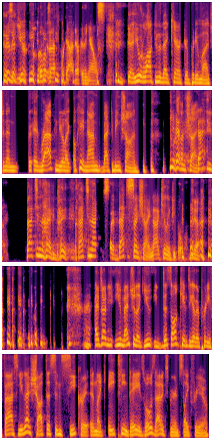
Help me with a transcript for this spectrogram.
It was a year ago. Otherwise, I forgot everything else. Yeah, you were locked into that character pretty much, and then it wrapped, and you're like, okay, now I'm back to being Seann. Yeah, Sunshine. Back, back to night. Back to night. Sorry, back to sunshine. Not killing people. yeah. and John, you, you mentioned like you this all came together pretty fast, and you guys shot this in secret in like 18 days. What was that experience like for you?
